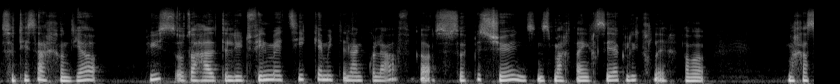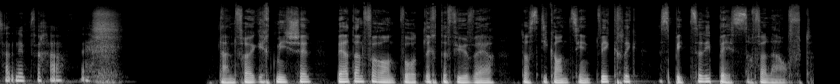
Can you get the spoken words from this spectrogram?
So die Sachen. Und ja, Bus oder halt den Leuten viel mehr Zeit geben, miteinander laufen gehen. Das ist so etwas Schönes und es macht eigentlich sehr glücklich. Aber man kann es halt nicht verkaufen. Dann frage ich Michelle, wer dann verantwortlich dafür wäre, dass die ganze Entwicklung ein bisschen besser verläuft.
